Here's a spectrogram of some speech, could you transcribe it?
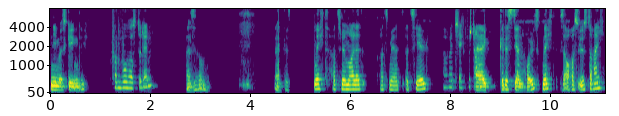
niemals gegen dich. Von wo hast du denn? Also, äh, nicht hat's mir mal hat's mir erzählt. Habe ich schlecht verstanden. Äh, Christian Holzknecht ist auch aus Österreich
